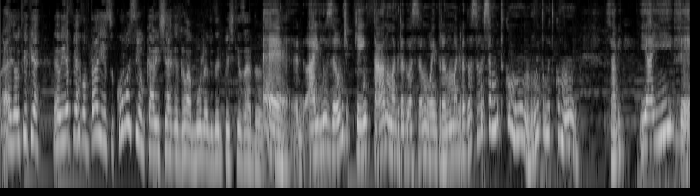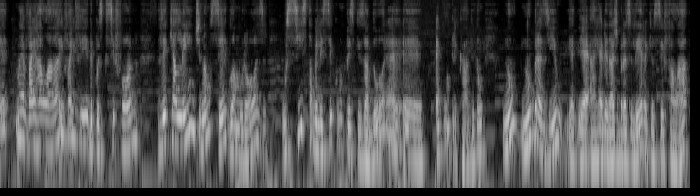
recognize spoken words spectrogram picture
Ah, o que é? Eu ia perguntar isso. Como assim o cara enxerga glamour na vida de pesquisador? É, a ilusão de quem está numa graduação ou entrando numa graduação, isso é muito comum, muito, muito comum, sabe? E aí vê, né, vai ralar e vai ver, depois que se forma, vê que além de não ser glamurosa, o se estabelecer como pesquisador é, é, é complicado. Então, no, no Brasil, é, é a realidade brasileira que eu sei falar,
